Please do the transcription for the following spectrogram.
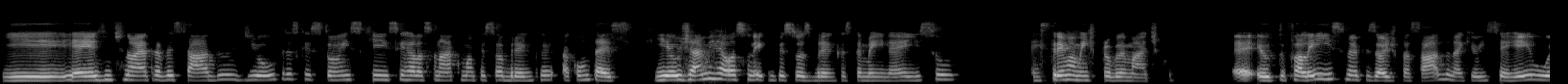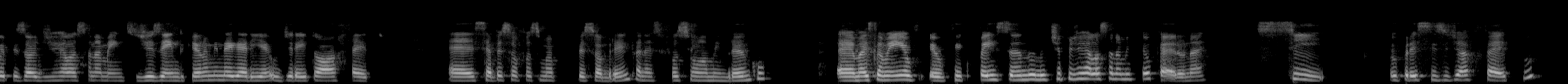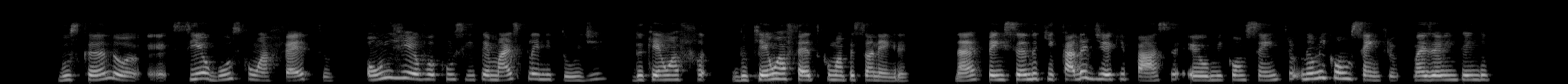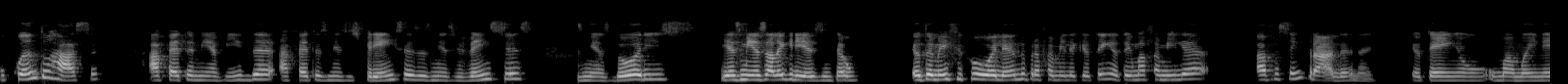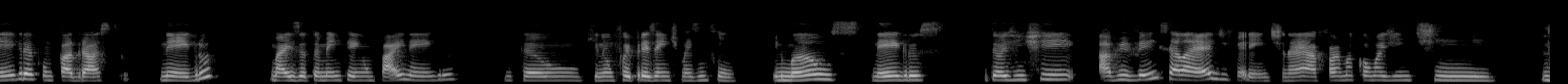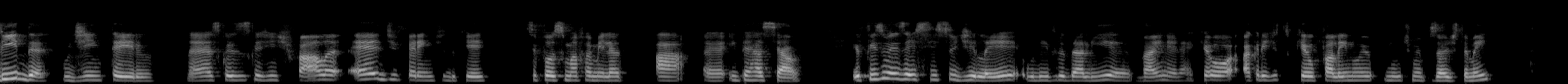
E, e, aí a gente não é atravessado de outras questões que se relacionar com uma pessoa branca acontece. E eu já me relacionei com pessoas brancas também, né? Isso é extremamente problemático. É, eu falei isso no episódio passado, né, que eu encerrei o episódio de relacionamentos dizendo que eu não me negaria o direito ao afeto é, se a pessoa fosse uma pessoa branca, né, se fosse um homem branco. É, mas também eu, eu fico pensando no tipo de relacionamento que eu quero, né? Se eu preciso de afeto, buscando, é, se eu busco um afeto, onde eu vou conseguir ter mais plenitude do que um, do que um afeto com uma pessoa negra? né? Pensando que cada dia que passa eu me concentro, não me concentro, mas eu entendo o quanto raça afeta a minha vida, afeta as minhas experiências, as minhas vivências, as minhas dores e as minhas alegrias. Então, eu também fico olhando para a família que eu tenho, eu tenho uma família afrocentrada, né? Eu tenho uma mãe negra com um padrasto negro, mas eu também tenho um pai negro, então que não foi presente, mas enfim, irmãos negros. Então a gente a vivência ela é diferente, né? A forma como a gente lida o dia inteiro, né? As coisas que a gente fala é diferente do que se fosse uma família a, é, interracial. Eu fiz o exercício de ler o livro da Lia Weiner, né? Que eu acredito que eu falei no, no último episódio também,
